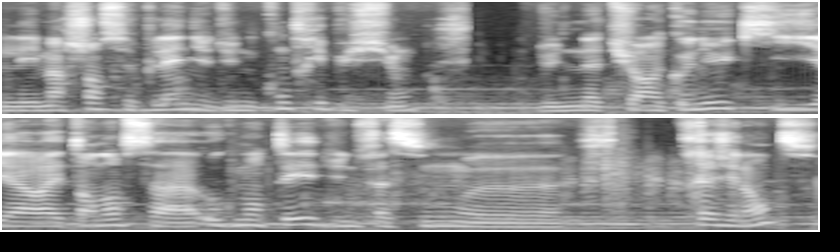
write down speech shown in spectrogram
les marchands se plaignent d'une contribution d'une nature inconnue qui aurait tendance à augmenter d'une façon euh, très gênante.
